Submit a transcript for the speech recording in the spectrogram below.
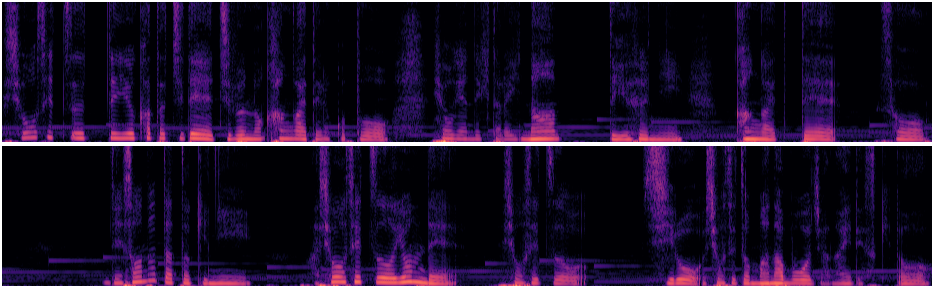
小説っていう形で自分の考えてることを表現できたらいいなっていうふうに考えてて、そう。で、そうなった時に、小説を読んで小説を知ろう、小説を学ぼうじゃないですけど、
